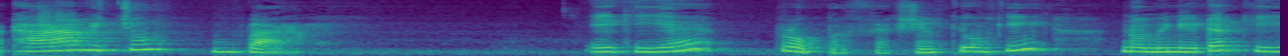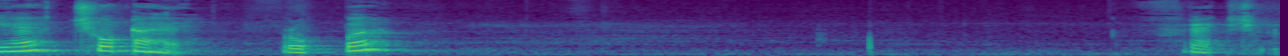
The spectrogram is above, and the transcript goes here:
अठारह ਵਿੱਚੋਂ बारह। ਇਹ ਕੀ है प्रोपर फ्रैक्शन क्योंकि नोमिनेटर की है छोटा है। प्रोपर फ्रैक्शन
